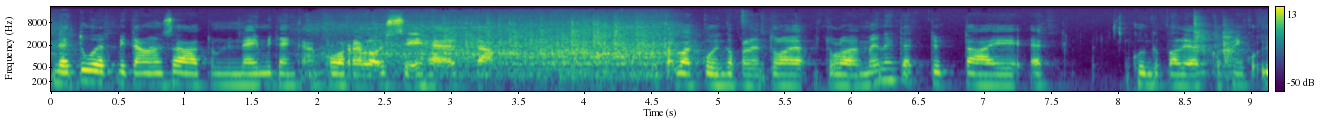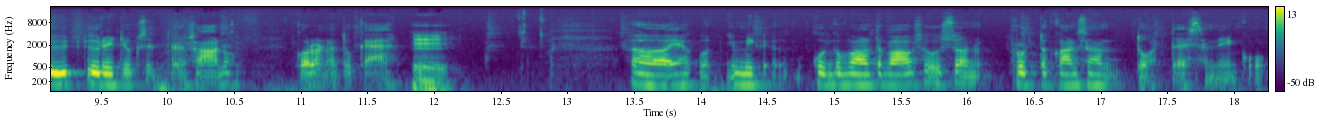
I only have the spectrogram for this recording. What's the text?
ne tuet, mitä on saatu, niin ne ei mitenkään korreloi siihen, että että vaikka kuinka paljon tuloja, tuloja on menetetty tai et kuinka paljon jotkut niin y- yritykset on saanut koronatukea Mm. Öö, ja, ku- ja mikä, kuinka valtava osuus on bruttokansantuotteessa niin kuin,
